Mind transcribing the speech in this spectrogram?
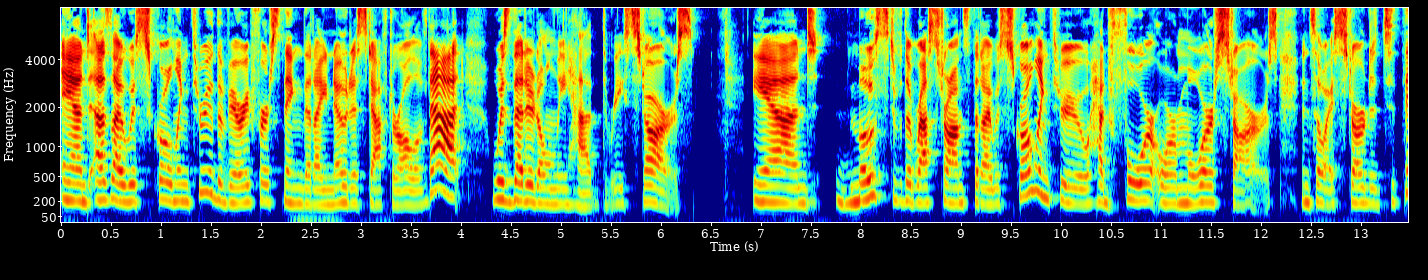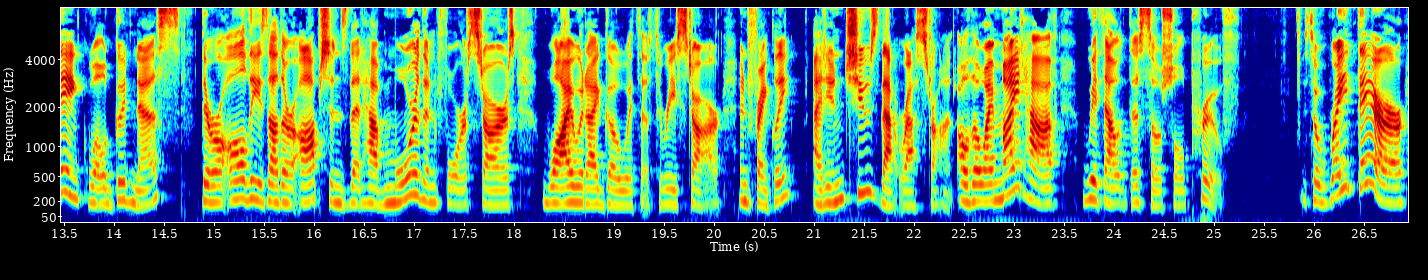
And as I was scrolling through, the very first thing that I noticed after all of that was that it only had three stars. And most of the restaurants that I was scrolling through had four or more stars. And so I started to think, well, goodness, there are all these other options that have more than four stars. Why would I go with a three star? And frankly, I didn't choose that restaurant, although I might have without the social proof. So, right there,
